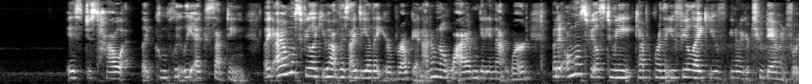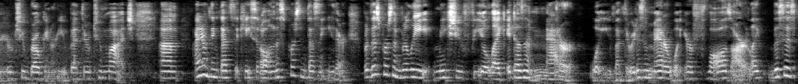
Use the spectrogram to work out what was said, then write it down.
is just how like completely accepting. Like I almost feel like you have this idea that you're broken. I don't know why I'm getting that word, but it almost feels to me Capricorn that you feel like you've, you know, you're too damaged or you're too broken or you've been through too much. Um I don't think that's the case at all and this person doesn't either. But this person really makes you feel like it doesn't matter what you've been through. It doesn't matter what your flaws are. Like this is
